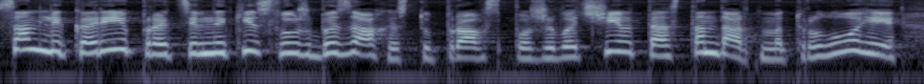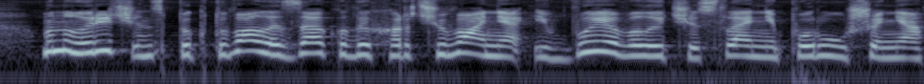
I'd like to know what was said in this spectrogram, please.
Санлікарі, працівники служби захисту прав споживачів та стандарт метрології минулоріч інспектували заклади харчування і виявили численні порушення.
